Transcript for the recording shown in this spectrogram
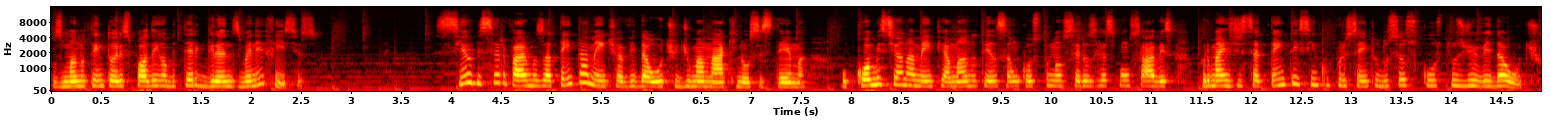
os manutentores podem obter grandes benefícios. Se observarmos atentamente a vida útil de uma máquina ou sistema, o comissionamento e a manutenção costumam ser os responsáveis por mais de 75% dos seus custos de vida útil.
